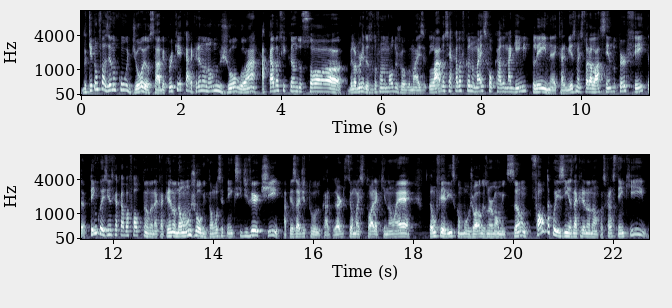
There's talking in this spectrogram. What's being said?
do que estão fazendo com o Joel, sabe? Porque, cara, querendo ou não, no jogo lá, acaba ficando só. Pelo amor de Deus, não tô falando mal do jogo, mas lá você acaba ficando mais focado na gameplay, né, cara? Mesmo a história lá sendo perfeita. Tem coisinhas que acaba faltando, né, cara? Querendo ou não, é um jogo, então você tem que se divertir, apesar de tudo, cara. Apesar de ser uma história que não é tão feliz como os jogos normalmente são, falta coisinhas, né, querendo ou não, que os caras têm que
